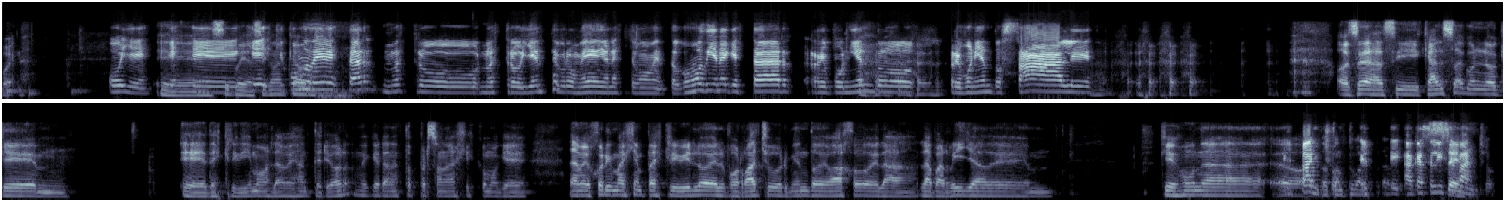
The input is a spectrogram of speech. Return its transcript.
Bueno. Oye, eh, este, ¿cómo debe estar nuestro, nuestro oyente promedio en este momento? ¿Cómo tiene que estar reponiendo, reponiendo sales? o sea, si calza con lo que mm, eh, describimos la vez anterior, de que eran estos personajes como que la mejor imagen para escribirlo es el borracho durmiendo debajo de la, la parrilla de... Que es una... El ah, Pancho. Eh, acá se le dice Pancho.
